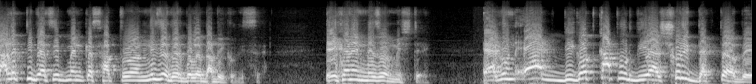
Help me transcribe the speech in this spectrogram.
কালেকটিভ অ্যাচিভমেন্টকে ছাত্ররা নিজেদের বলে দাবি করেছে। এখানে মেজর মিস্টেক এখন এক বিগত কাপড় দিয়ে শরীর দেখতে হবে।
